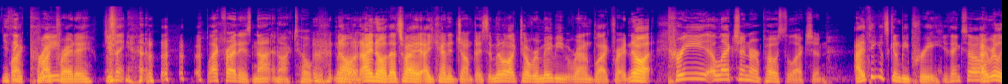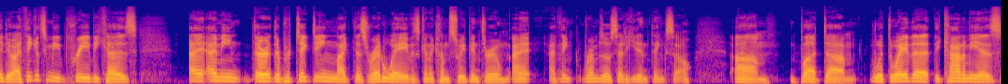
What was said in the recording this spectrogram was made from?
You Black, think pre? Black Friday. Do you think Black Friday is not in October? No. I know. That's why I kind of jumped. I said middle October, maybe around Black Friday. No, pre-election or post-election? I think it's gonna be pre. You think so? I really do. I think it's gonna be pre because, I I mean they're they're predicting like this red wave is gonna come sweeping through. I I think Remzo said he didn't think so, um, but um, with the way that the economy is,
